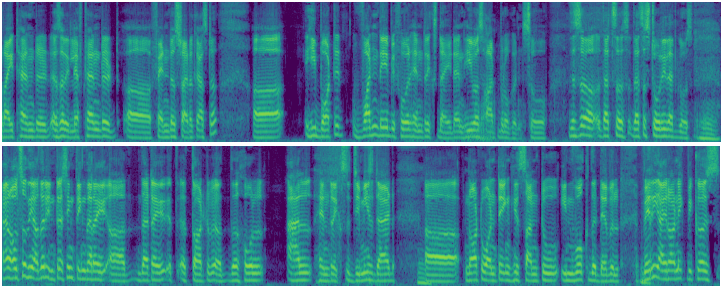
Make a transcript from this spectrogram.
right-handed, uh, sorry, left-handed uh, Fender Stratocaster. Uh, he bought it one day before Hendrix died, and he was heartbroken. So this is a that's a that's a story that goes. And also the other interesting thing that I uh, that I uh, thought uh, the whole Al Hendrix, Jimi's dad, uh, not wanting his son to invoke the devil. Very ironic because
